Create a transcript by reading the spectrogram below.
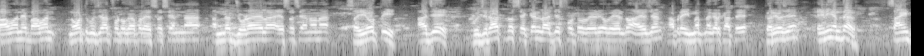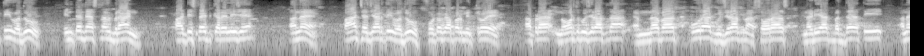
બાવને બાવન નોર્થ ગુજરાત ફોટોગ્રાફર એસોસિએશનના અંદર જોડાયેલા એસોસિએશનોના સહયોગથી આજે ગુજરાતનો સેકન્ડ લાર્જેસ્ટ ફોટો વેડિયો વેરનો આયોજન આપણે હિંમતનગર ખાતે કર્યો છે. એની અંદર સાઠથી વધુ ઇન્ટરનેશનલ બ્રાન્ડ પાર્ટિસિપેટ કરેલી છે અને પાંચ હજારથી વધુ ફોટોગ્રાફર મિત્રોએ આપણા નોર્થ ગુજરાતના, અમદાવાદ, પૂરા ગુજરાતમાં, સૌરાષ્ટ્ર, નડિયાદ બધાથી અને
